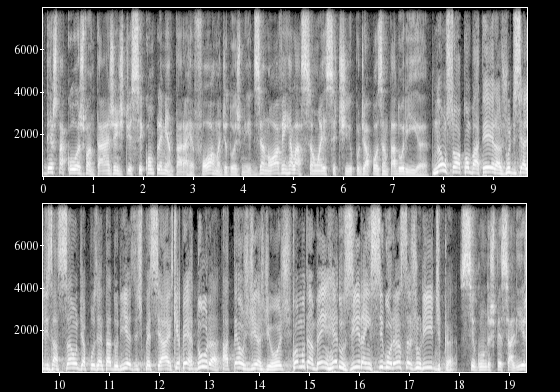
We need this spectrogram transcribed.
destacou as vantagens de se complementar a reforma de 2019 em relação a esse tipo de aposentadoria. Não só combater a judicialização de aposentadorias especiais que perdura até os dias de hoje, como também reduzir a insegurança jurídica. Segundo especialistas,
